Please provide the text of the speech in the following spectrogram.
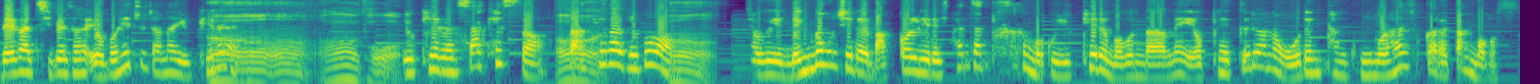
내가 집에서 여보 해주잖아 어, 육회를 어, 어. 아, 더워. 육회를 싹 했어 어. 싹 해가지고 어. 저기 냉동실에 막걸리를 한 잔 탁 먹고 육회를 먹은 다음에 옆에 끓여놓은 오뎅탕 국물 한 숟가락 딱 먹었어.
